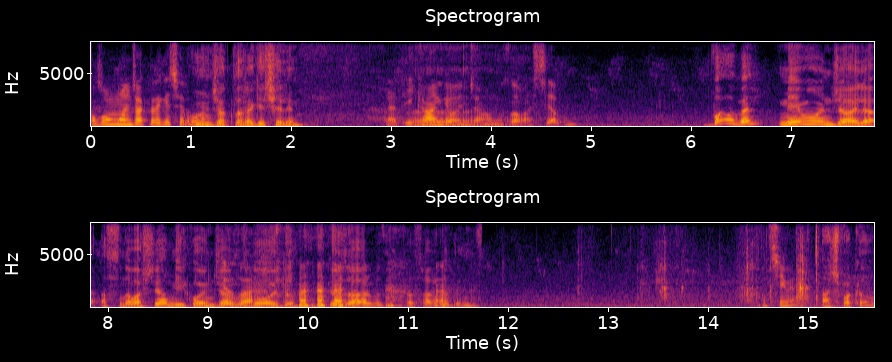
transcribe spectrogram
O zaman oyuncaklara geçelim mi? Oyuncaklara geçelim. Evet. ilk hangi Ee, oyuncağımızla başlayalım? Valla ben meyve oyuncağıyla aslında başlayalım. İlk oyuncağımız da oydu. İlk göz ağrımız, ilk tasarladığımız. İçeyim mi? Aç bakalım.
